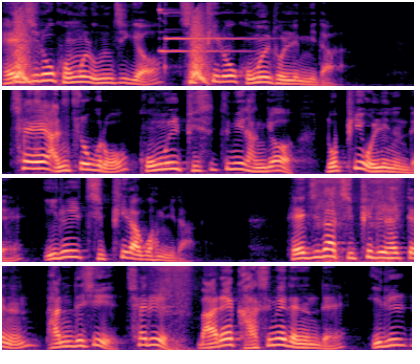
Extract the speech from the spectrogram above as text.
배지로 공을 움직여 지피로 공을 돌립니다. 채의 안쪽으로 공을 비스듬히 당겨 높이 올리는데 이를 지피라고 합니다. 배지나 지피를 할 때는 반드시 채를 말의 가슴에 대는데 이를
